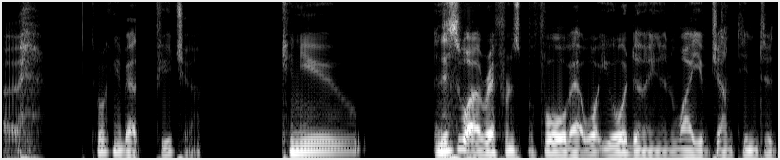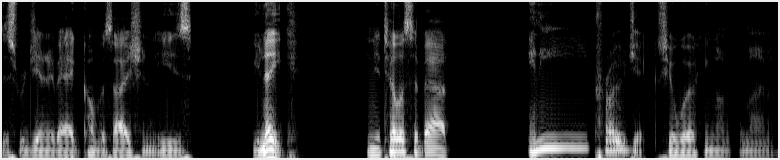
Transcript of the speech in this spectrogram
uh, talking about the future, can you? And this is what I referenced before about what you're doing and why you've jumped into this regenerative ag conversation is unique. Can you tell us about any projects you're working on at the moment?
